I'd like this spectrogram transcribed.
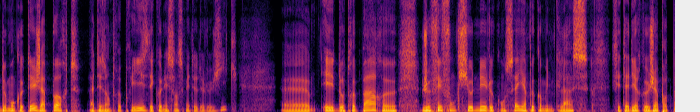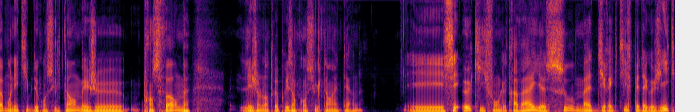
de mon côté, j'apporte à des entreprises des connaissances méthodologiques. Euh, et d'autre part, euh, je fais fonctionner le conseil un peu comme une classe, c'est-à-dire que j'apporte pas mon équipe de consultants, mais je transforme les gens de l'entreprise en consultants internes. Et c'est eux qui font le travail sous ma directive pédagogique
